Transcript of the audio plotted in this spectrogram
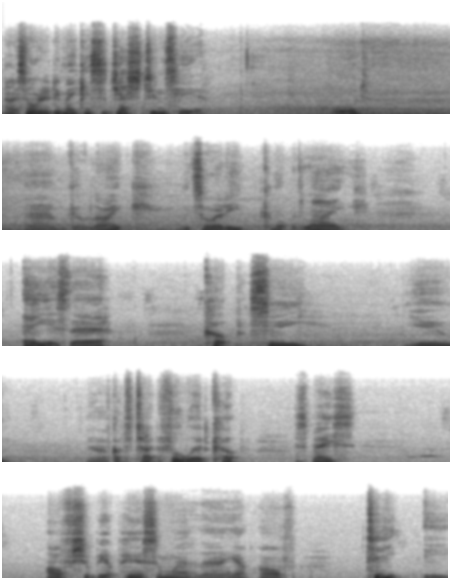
Now it's already making suggestions here. Would. We'll go like. It's already come up with like. A is there. Cup. C. U. Now I've got to type the full word cup. Space. Of should be up here somewhere. There, yeah. Of. T E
